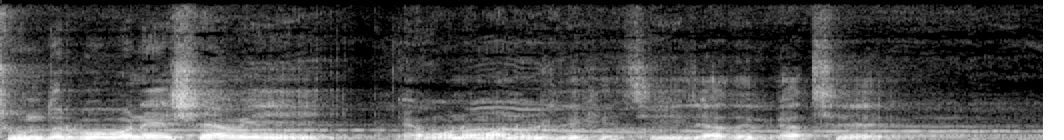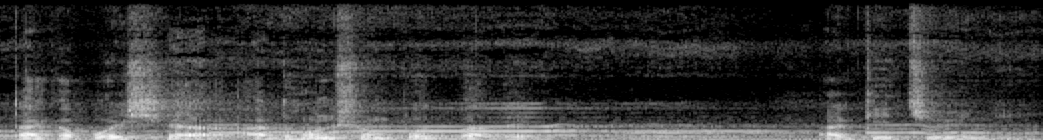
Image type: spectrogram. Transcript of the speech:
সুন্দরভবনে এসে আমি এমনও মানুষ দেখেছি যাদের কাছে টাকা পয়সা আর ধন সম্পদ বাদে আর কিছুই নেই।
